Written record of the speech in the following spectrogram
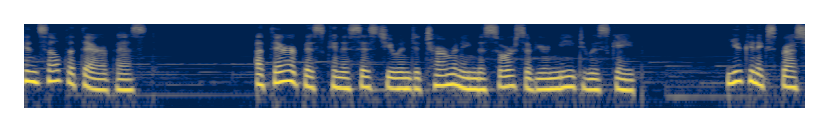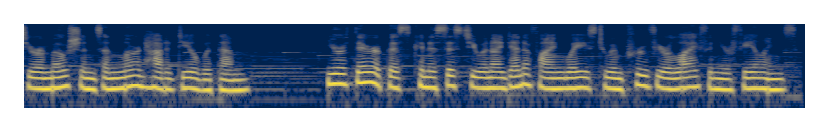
Consult a therapist. A therapist can assist you in determining the source of your need to escape. You can express your emotions and learn how to deal with them. Your therapist can assist you in identifying ways to improve your life and your feelings.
